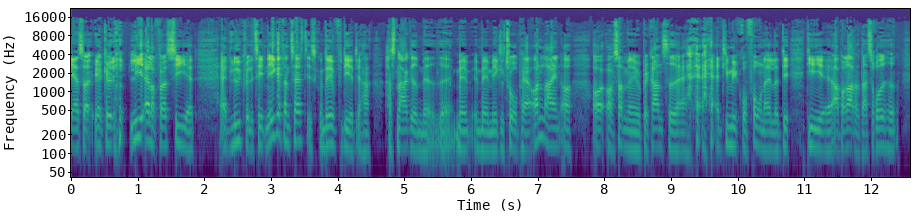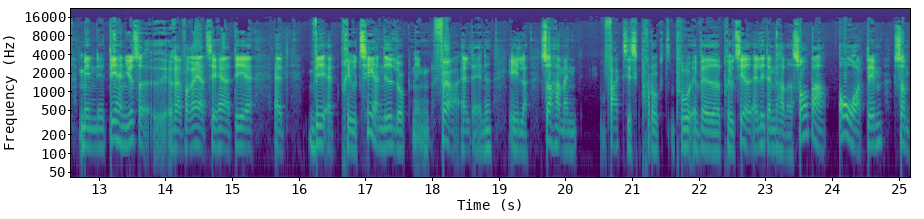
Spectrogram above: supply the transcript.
Ja, så jeg kan lige allerførst sige, at, at lydkvaliteten ikke er fantastisk, men det er fordi, at jeg har, har snakket med, øh, med, med Mikkel Torp her online, og, og, og så er man jo begrænset af, af de mikrofoner eller de, de øh, apparater, der er til rådighed. Men øh, det, han jo så refererer til her, det er, at ved at prioritere nedlukningen før alt andet, eller så har man faktisk produkt, været prioriteret alle dem, der har været sårbare, over dem, som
